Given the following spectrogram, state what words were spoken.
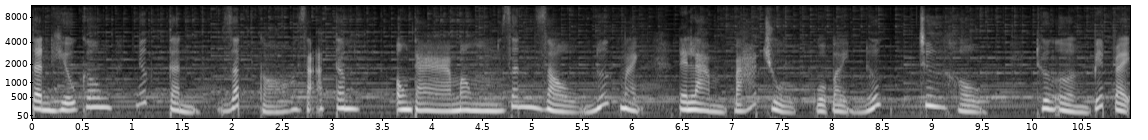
Tần Hiếu Công nước Tần rất có dã tâm. Ông ta mong dân giàu nước mạnh để làm bá chủ của bảy nước chư hầu. Thương ưởng biết vậy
